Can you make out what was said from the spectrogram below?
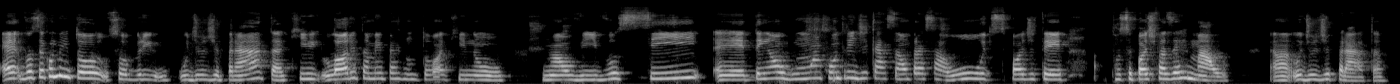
É, você comentou sobre o DIU de prata, que Lori também perguntou aqui no, no ao vivo se é, tem alguma contraindicação para a saúde, se pode ter, você pode fazer mal uh, o DIU de prata.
